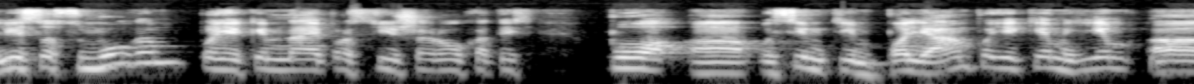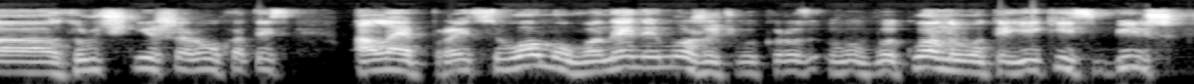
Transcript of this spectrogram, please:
лісосмугам, по яким найпростіше рухатись, по е, усім тим полям, по яким їм е, зручніше рухатись, але при цьому вони не можуть виконувати якісь більш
